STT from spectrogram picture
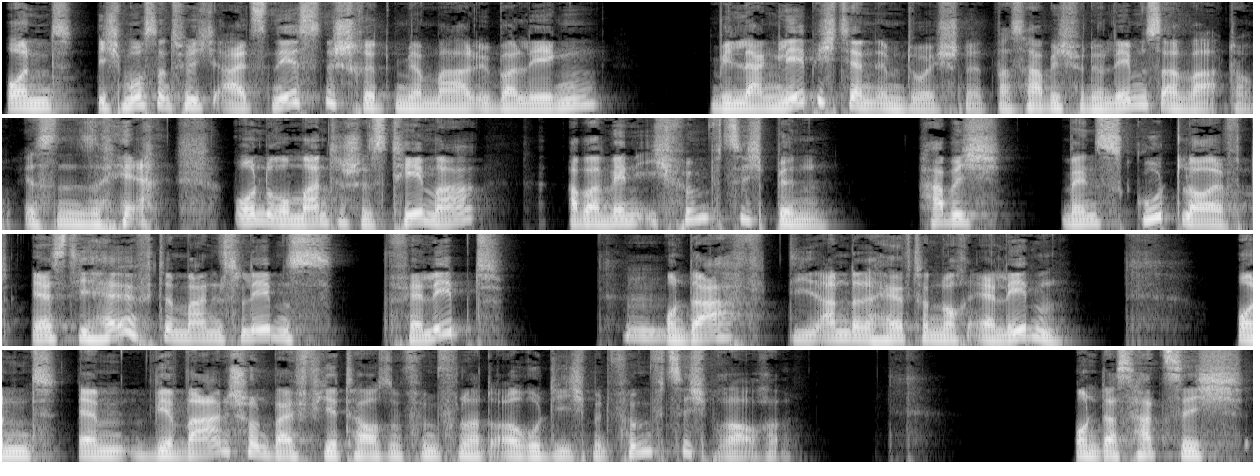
Und ich muss natürlich als nächsten Schritt mir mal überlegen, wie lange lebe ich denn im Durchschnitt? Was habe ich für eine Lebenserwartung? Ist ein sehr unromantisches Thema. Aber wenn ich 50 bin, habe ich, wenn es gut läuft, erst die Hälfte meines Lebens verlebt hm. und darf die andere Hälfte noch erleben. Und ähm, wir waren schon bei 4.500 Euro, die ich mit 50 brauche. Und das hat sich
